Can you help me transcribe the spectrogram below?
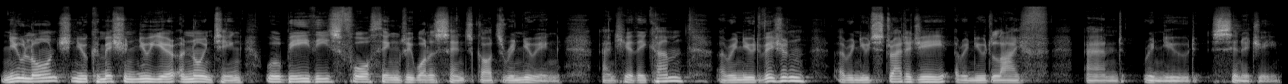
new launch, new commission, new year anointing, will be these four things we want to sense God's renewing. And here they come, a renewed vision, a renewed strategy, a renewed life, and renewed synergy.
